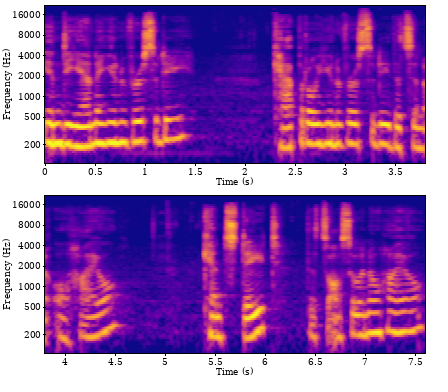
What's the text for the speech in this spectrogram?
Indiana University, Capital University, that's in Ohio, Kent State, that's also in Ohio,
